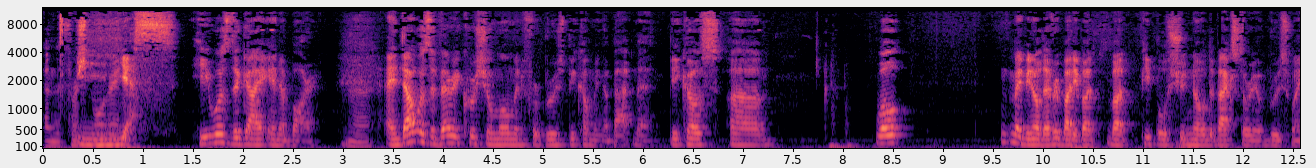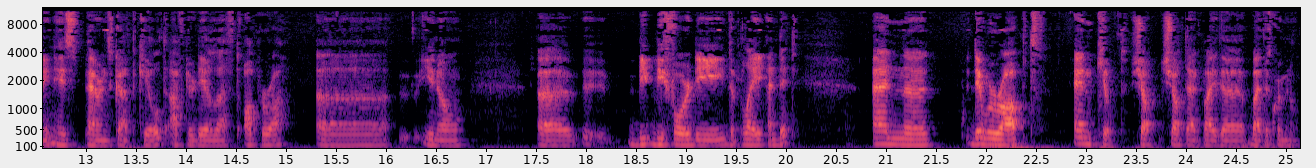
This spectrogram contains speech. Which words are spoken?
in the first movie? Yes, he was the guy in a bar. Yeah. And that was a very crucial moment for Bruce becoming a Batman because, um, well, maybe not everybody, but but people should know the backstory of Bruce Wayne. His parents got killed after they left opera. Uh, you know, uh, be, before the the play ended, and uh, they were robbed and killed, shot shot dead by the by the criminal.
